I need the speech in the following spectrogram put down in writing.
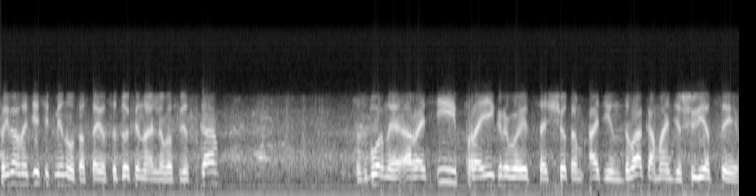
Примерно 10 минут остается до финального свистка. Сборная России проигрывает со счетом 1-2 команде Швеции.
